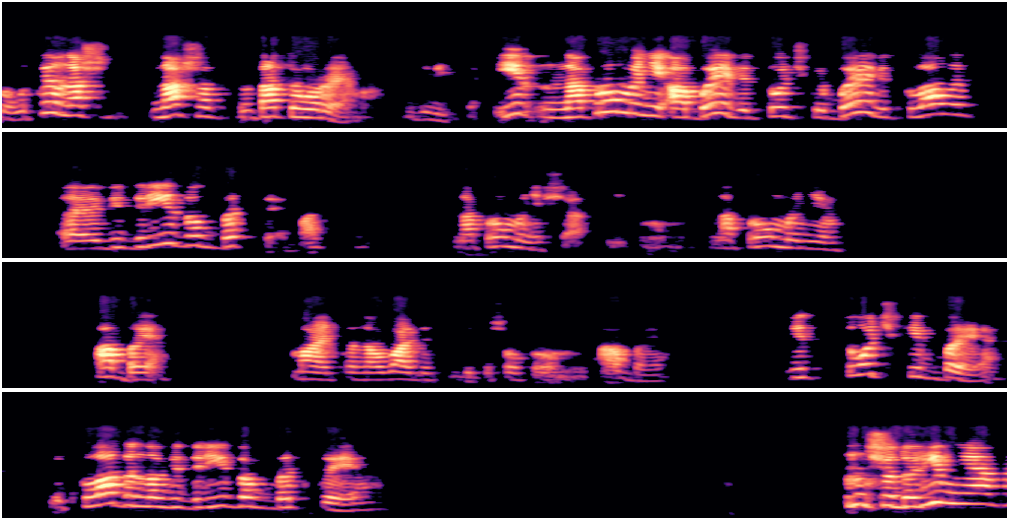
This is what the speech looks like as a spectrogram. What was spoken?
Ну, це наш, наша та теорема. Дивіться. І на промені АБ від точки Б відклали е, відрізок БЦ. Бачите? На промені, зараз візьмемо. На промені АБ. Мається на увазі, собі пішов промінь АБ. Від точки Б відкладено відрізок БЦ, що дорівнює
